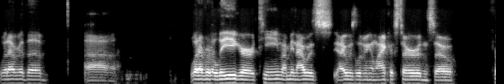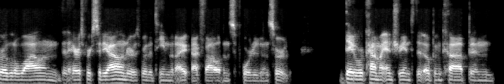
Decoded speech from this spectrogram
whatever the uh whatever league or team. I mean, I was I was living in Lancaster, and so for a little while, and the Harrisburg City Islanders were the team that I, I followed and supported, and sort of they were kind of my entry into the Open Cup and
